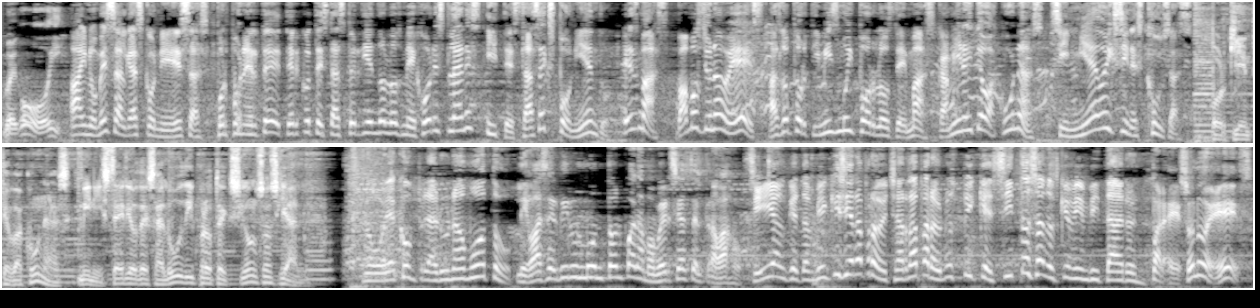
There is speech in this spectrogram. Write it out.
Luego voy. Ay, no me salgas con esas. Por ponerte de terco te estás perdiendo los mejores planes y te estás exponiendo. Es más, vamos de una vez. Hazlo por ti mismo y por los demás. Camina y te vacunas. Sin miedo y sin excusas. ¿Por quién te vacunas? Ministerio de Salud y Protección Social. Me voy a comprar una moto. Le va a servir un montón para moverse hasta el trabajo. Sí, aunque también quisiera aprovecharla para unos piquecitos a los que me invitaron. Para eso no es.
